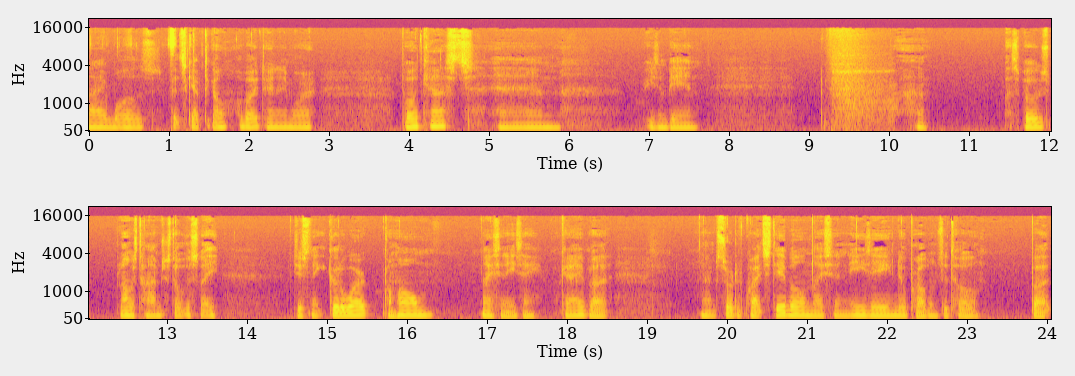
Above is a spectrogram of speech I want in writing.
I was a bit skeptical about doing any more podcasts. Um, reason being, um, I suppose, longest time, just obviously, just think go to work, come home, nice and easy, okay? But I'm sort of quite stable, nice and easy, no problems at all. But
